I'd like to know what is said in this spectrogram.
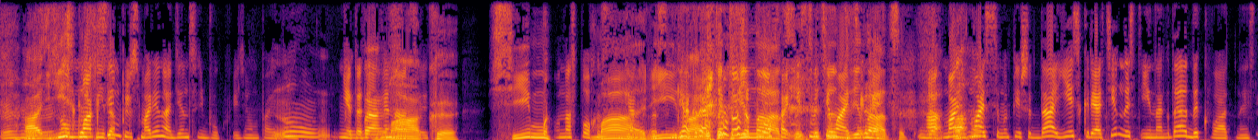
Мгм. А Ну, есть Ну. Максим плюс Марина 11 букв, видимо, поэтому. Ну, Нет, это бы- 12. Мак, Сим, У нас плохо Марина, ге- с географией это тоже плохо, 12, и с это математикой. 12. А, Ма- Ага. Массимо пишет, да, есть креативность и иногда адекватность.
